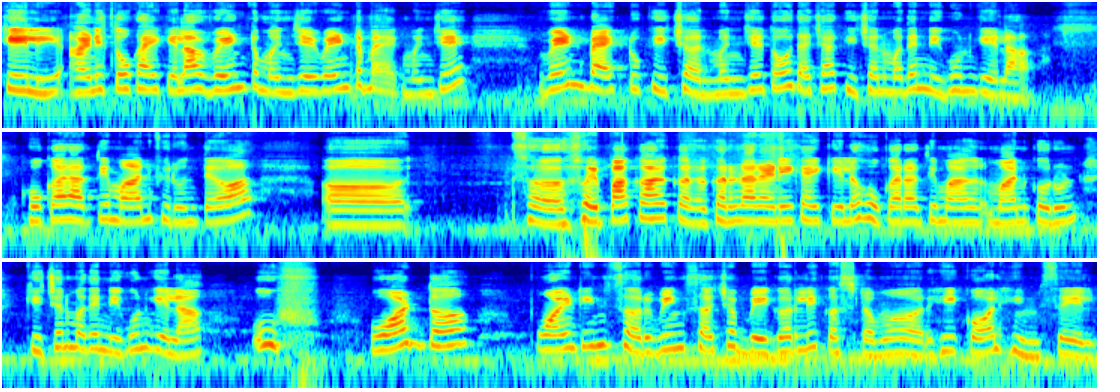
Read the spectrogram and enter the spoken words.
केली आणि तो काय केला वेंट म्हणजे वेंट बॅक म्हणजे वेंट बॅक टू किचन म्हणजे तो त्याच्या किचनमध्ये निघून गेला. होकारार्थी मान फिरून तेव्हा स स्वयंपाक कर करणाऱ्याने काय केलं होकारार्थी मान मान करून किचनमध्ये निघून गेला. उफ what the point in serving such a beggarly customer he call himself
